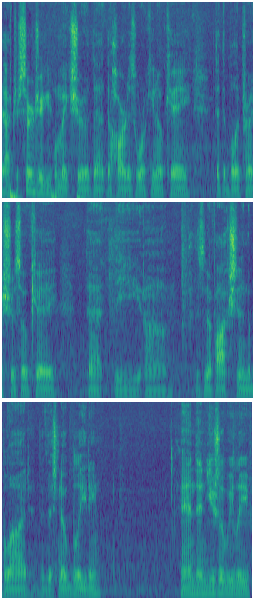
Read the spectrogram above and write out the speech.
After surgery, we'll make sure that the heart is working okay, that the blood pressure is okay, that the, um, there's enough oxygen in the blood, that there's no bleeding, and then usually we leave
